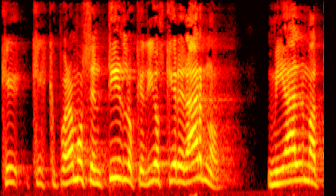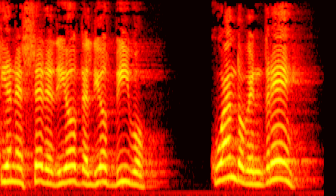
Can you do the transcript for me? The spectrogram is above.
que, que, que podamos sentir lo que Dios quiere darnos. Mi alma tiene sed de Dios, del Dios vivo. ¿Cuándo vendré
